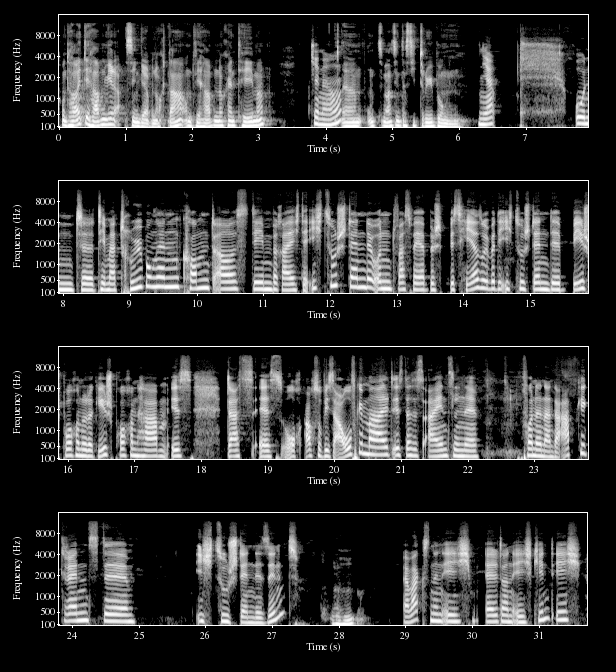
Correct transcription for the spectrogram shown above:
Und heute haben wir, sind wir aber noch da und wir haben noch ein Thema. Genau. Ähm, und zwar sind das die Trübungen. Ja. Und äh, Thema Trübungen kommt aus dem Bereich der Ich-Zustände und was wir ja bis, bisher so über die Ich-Zustände besprochen oder gesprochen haben, ist, dass es auch, auch so wie es aufgemalt ist, dass es einzelne voneinander abgegrenzte Ich-Zustände sind. Mhm. Erwachsenen-Ich, Eltern-Ich, Kind-Ich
